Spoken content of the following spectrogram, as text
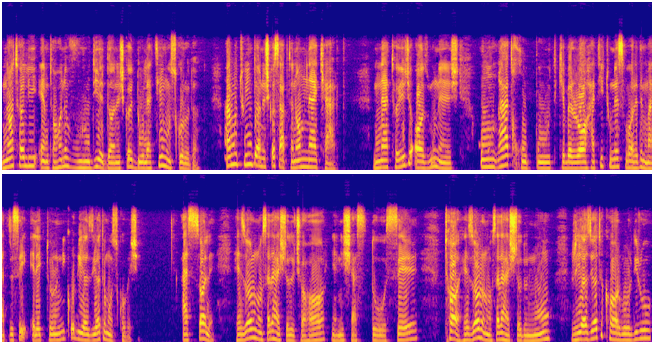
ناتالی امتحان ورودی دانشگاه دولتی مسکو رو داد. اما تو این دانشگاه ثبت نام نکرد. نتایج آزمونش اونقدر خوب بود که به راحتی تونست وارد مدرسه الکترونیک و ریاضیات مسکو بشه. از سال 1984 یعنی 63 تا 1989 ریاضیات کاربردی رو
